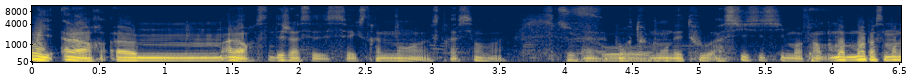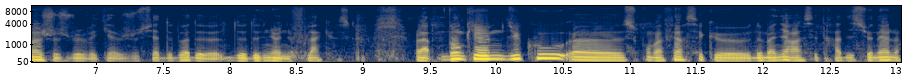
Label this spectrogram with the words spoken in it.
Oui, alors, euh, alors déjà, c'est extrêmement euh, stressant euh, pour tout le monde et tout. Ah si, si, si, moi, moi, moi personnellement, là, je, je, vais- je suis à deux doigts de, de devenir une flaque. Parce que, voilà. Donc, euh, du coup, ce qu'on va faire, c'est que de manière assez traditionnelle,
